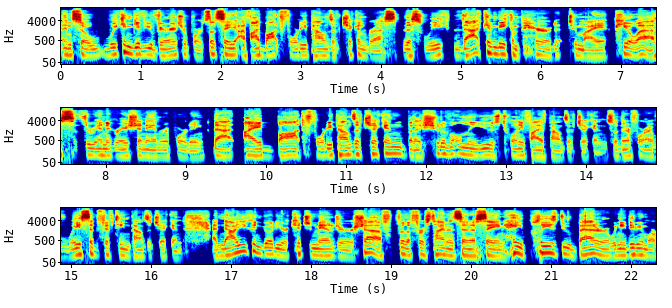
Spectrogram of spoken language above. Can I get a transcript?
And so we can give you variance reports. Let's say if I bought 40 pounds of chicken breast this week, that can be compared to my POS through integration and reporting that I bought 40 pounds of chicken, but I should have only used 25 pounds of chicken. So therefore I've wasted 15 pounds of chicken. And now you can go to your kitchen manager or chef for the first time instead of saying, Hey, please do better. We need to be more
